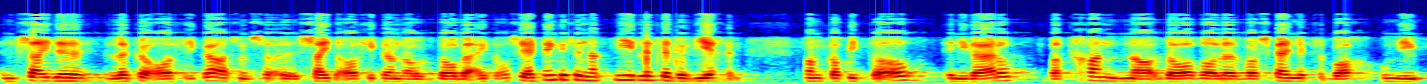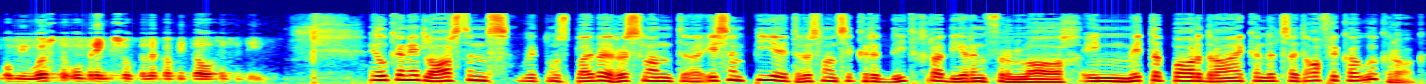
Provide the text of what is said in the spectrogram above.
in suidelike Afrika as ons uh, Suid-Afrika nou daarby uithaal. So ek dink is 'n natuurlike beweging van kapitaal in die wêreld wat gaan na daar waar hulle waarskynlik verwag om die om die hoogste opbrengs op hulle kapitaal te verdien. Elke net laastens, weet ons bly by Rusland, uh, S&P het Rusland se kredietgradering verlaag en met 'n paar draaie kan dit Suid-Afrika ook raak.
